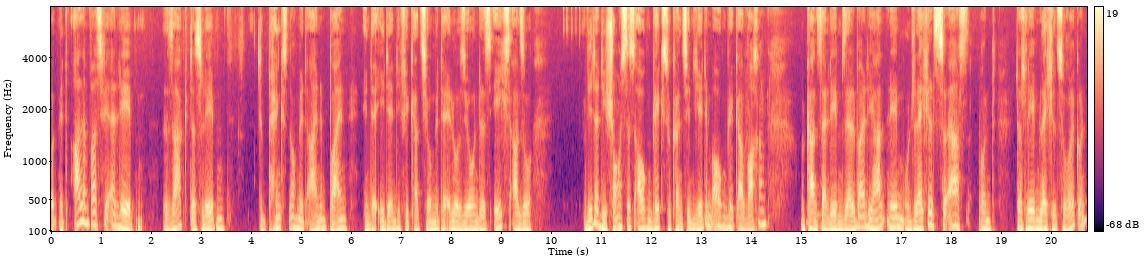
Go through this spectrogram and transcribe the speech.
Und mit allem, was wir erleben, sagt das Leben, du hängst noch mit einem Bein in der Identifikation mit der Illusion des Ichs. Also wieder die Chance des Augenblicks. Du kannst in jedem Augenblick erwachen und kannst dein Leben selber in die Hand nehmen und lächelst zuerst und das Leben lächelt zurück und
